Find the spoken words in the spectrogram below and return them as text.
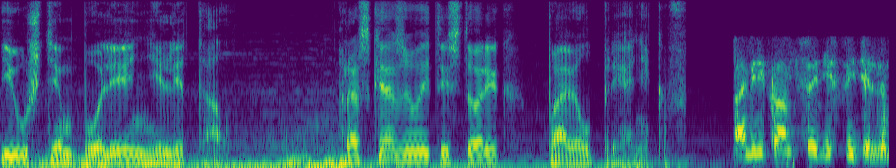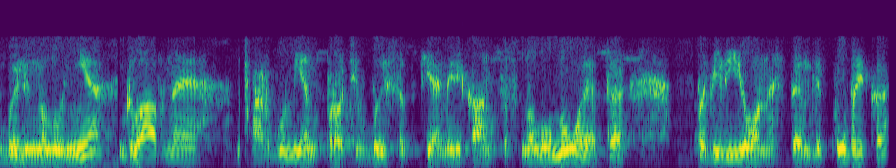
и уж тем более не летал. Рассказывает историк Павел Пряников. Американцы действительно были на Луне. Главный аргумент против высадки американцев на Луну – это павильоны Стэнли Кубрика,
